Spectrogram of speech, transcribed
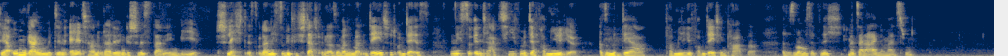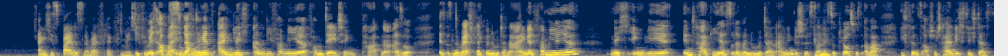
der Umgang mit den Eltern oder den Geschwistern irgendwie schlecht ist oder nicht so wirklich stattfindet. Also wenn man jemanden datet und der ist nicht so interaktiv mit der Familie, also mit der Familie vom Datingpartner. Also man muss jetzt nicht Mit seiner eigenen meinst du? Eigentlich ist beides eine Red Flag für mich. Ich für mich auch, weil ich Sowohl- dachte jetzt eigentlich an die Familie vom Datingpartner. Also es ist eine Red Flag, wenn du mit deiner eigenen Familie nicht irgendwie interagierst oder wenn du mit deinen eigenen Geschwistern Mhm. nicht so close bist. Aber ich finde es auch total wichtig, dass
